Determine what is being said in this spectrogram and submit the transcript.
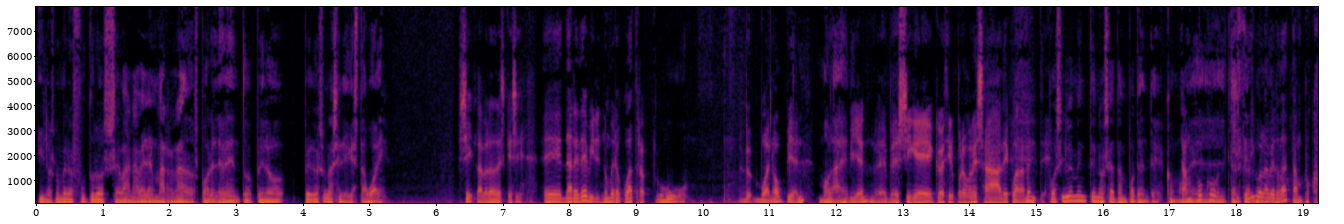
y los números futuros se van a ver enmarranados por el evento, pero, pero es una serie que está guay. Sí, la verdad es que sí. Eh, Daredevil, número 4. Uh, Bueno, bien. mola, ¿eh? Bien, eh, sigue, quiero decir, progresa adecuadamente. Posiblemente no sea tan potente como Tampoco, el si te digo la número. verdad, tampoco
